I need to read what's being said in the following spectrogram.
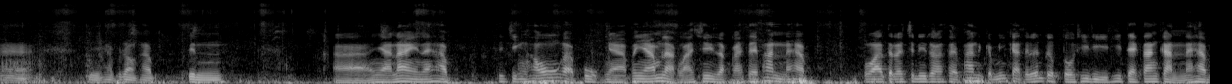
อ่านี่ครับพี่น้องครับเป็นอ่าหญ้าในนะครับจริงๆเขากับปลูกหญ้าพยายามหลากหลายชนิดหลากหลายสายพันธุ์นะครับเพราะว่าแต่ละชนิดแต่ละสายพันธุ์ก็มีการเจริญเติบโตที่ดีที่แตกต่างกันนะครับ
